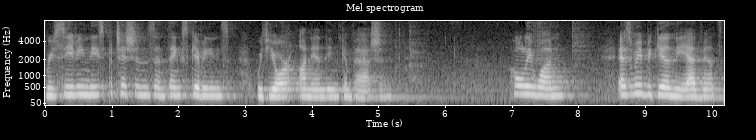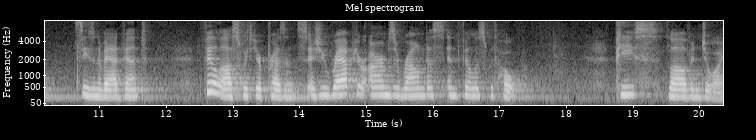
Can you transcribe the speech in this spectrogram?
receiving these petitions and thanksgivings with your unending compassion. Holy One, as we begin the Advent season of Advent, fill us with your presence as you wrap your arms around us and fill us with hope, peace, love, and joy.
